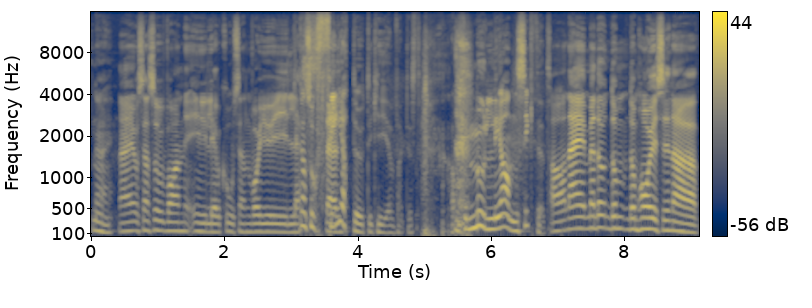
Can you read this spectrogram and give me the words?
Nej. Nej, och sen så var han i Leverkusen, var ju i Leicester. Han såg fet ut i Kiev faktiskt. Lite mullig i ansiktet. Ja, nej, men de, de, de har ju sina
